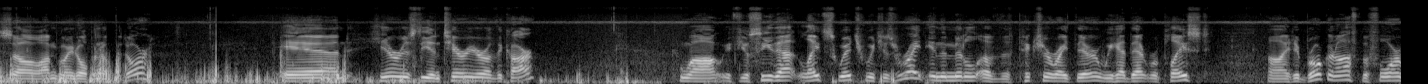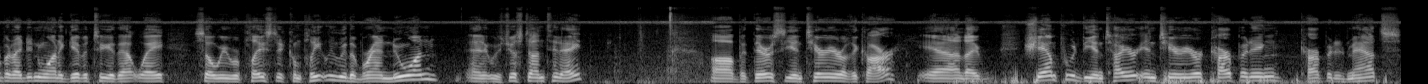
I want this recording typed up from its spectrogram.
So I'm going to open up the door and here is the interior of the car. Well, if you see that light switch, which is right in the middle of the picture right there, we had that replaced. Uh, it had broken off before, but I didn't want to give it to you that way, so we replaced it completely with a brand new one, and it was just done today. Uh, but there's the interior of the car, and I shampooed the entire interior, carpeting, carpeted mats,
